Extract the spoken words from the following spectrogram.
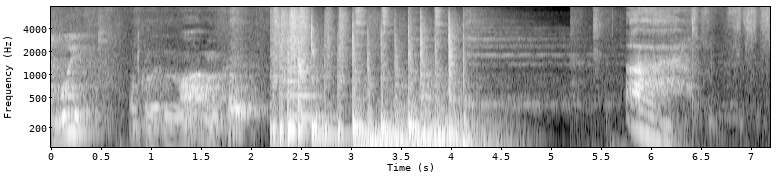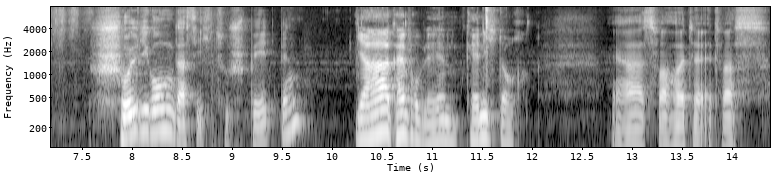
Ja, moin. Guten Morgen. Ah. Entschuldigung, dass ich zu spät bin. Ja, kein Problem. Kenne ich doch. Ja, es war heute etwas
